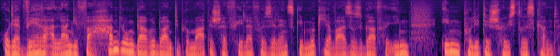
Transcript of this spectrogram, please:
Oder wäre allein die Verhandlung darüber ein diplomatischer Fehler für Zelensky, möglicherweise sogar für ihn innenpolitisch höchst riskant?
